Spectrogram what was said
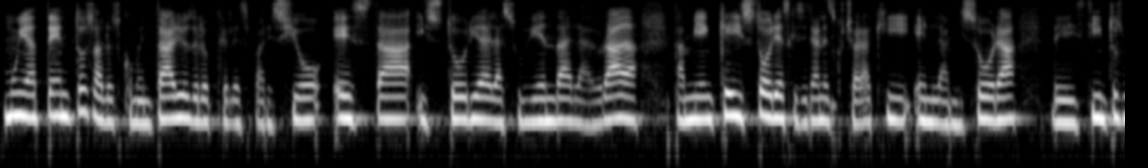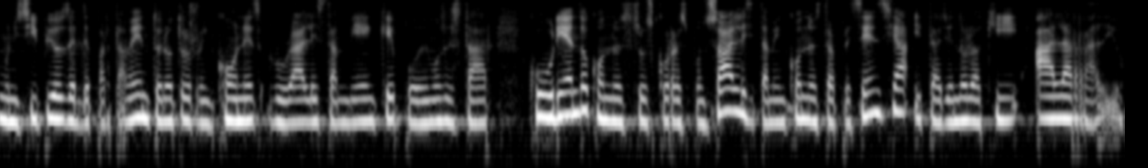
muy atentos a los comentarios de lo que les pareció esta historia de la subienda de La Dorada. También qué historias quisieran escuchar aquí en la emisora de distintos municipios del departamento, en otros rurales también que podemos estar cubriendo con nuestros corresponsales y también con nuestra presencia y trayéndolo aquí a la radio.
